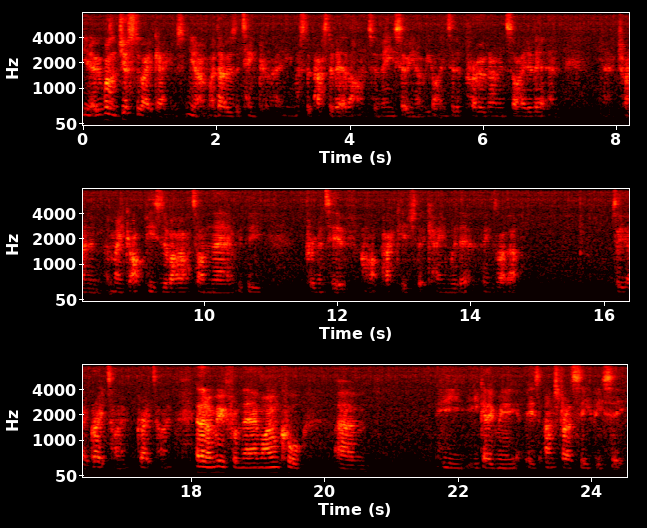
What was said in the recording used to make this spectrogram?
you know, it wasn't just about games. You know, my dad was a tinkerer must passed a bit of that on to me. So you know, we got into the programming side of it, and you know, trying to make art pieces of art on there with the primitive art package that came with it and things like that. So yeah, great time, great time. And then I moved from there. My uncle, um, he he gave me his Amstrad CPC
